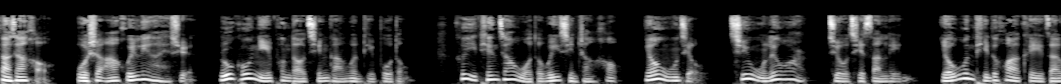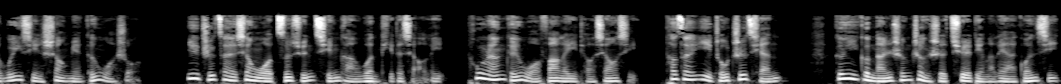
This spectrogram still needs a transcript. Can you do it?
大家好，我是阿辉恋爱学。如果你碰到情感问题不懂，可以添加我的微信账号幺五九七五六二九七三零。有问题的话，可以在微信上面跟我说。一直在向我咨询情感问题的小丽，突然给我发了一条消息，她在一周之前跟一个男生正式确定了恋爱关系。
